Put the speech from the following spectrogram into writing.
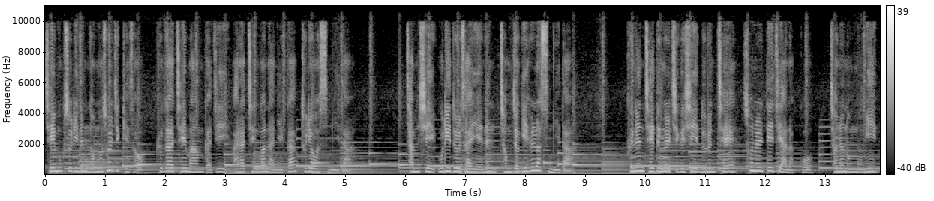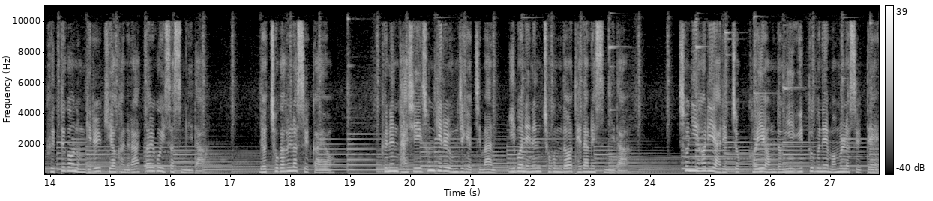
제 목소리는 너무 솔직해서 그가 제 마음까지 알아챈 건 아닐까 두려웠습니다. 잠시 우리 둘 사이에는 정적이 흘렀습니다. 그는 제 등을 지그시 누른 채 손을 떼지 않았고 저는 온몸이 그 뜨거운 온기를 기억하느라 떨고 있었습니다. 몇 초가 흘렀을까요? 그는 다시 손길을 움직였지만 이번에는 조금 더 대담했습니다. 손이 허리 아래쪽 거의 엉덩이 윗부분에 머물렀을 때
